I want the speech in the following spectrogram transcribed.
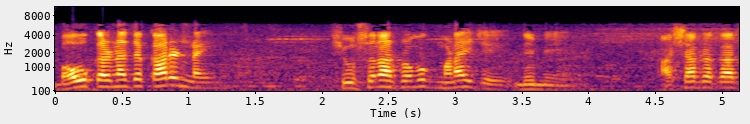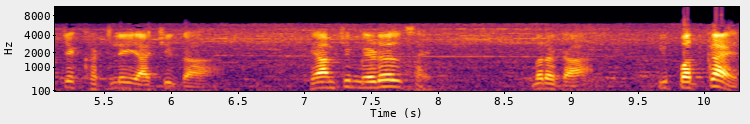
भाऊ करण्याचं कारण नाही. शिवसेना प्रमुख म्हणायचे नेहमी अशा प्रकारचे खटले याचिका हे आमची मेडल्स आहेत. बरं का? ही पदकं आहेत.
